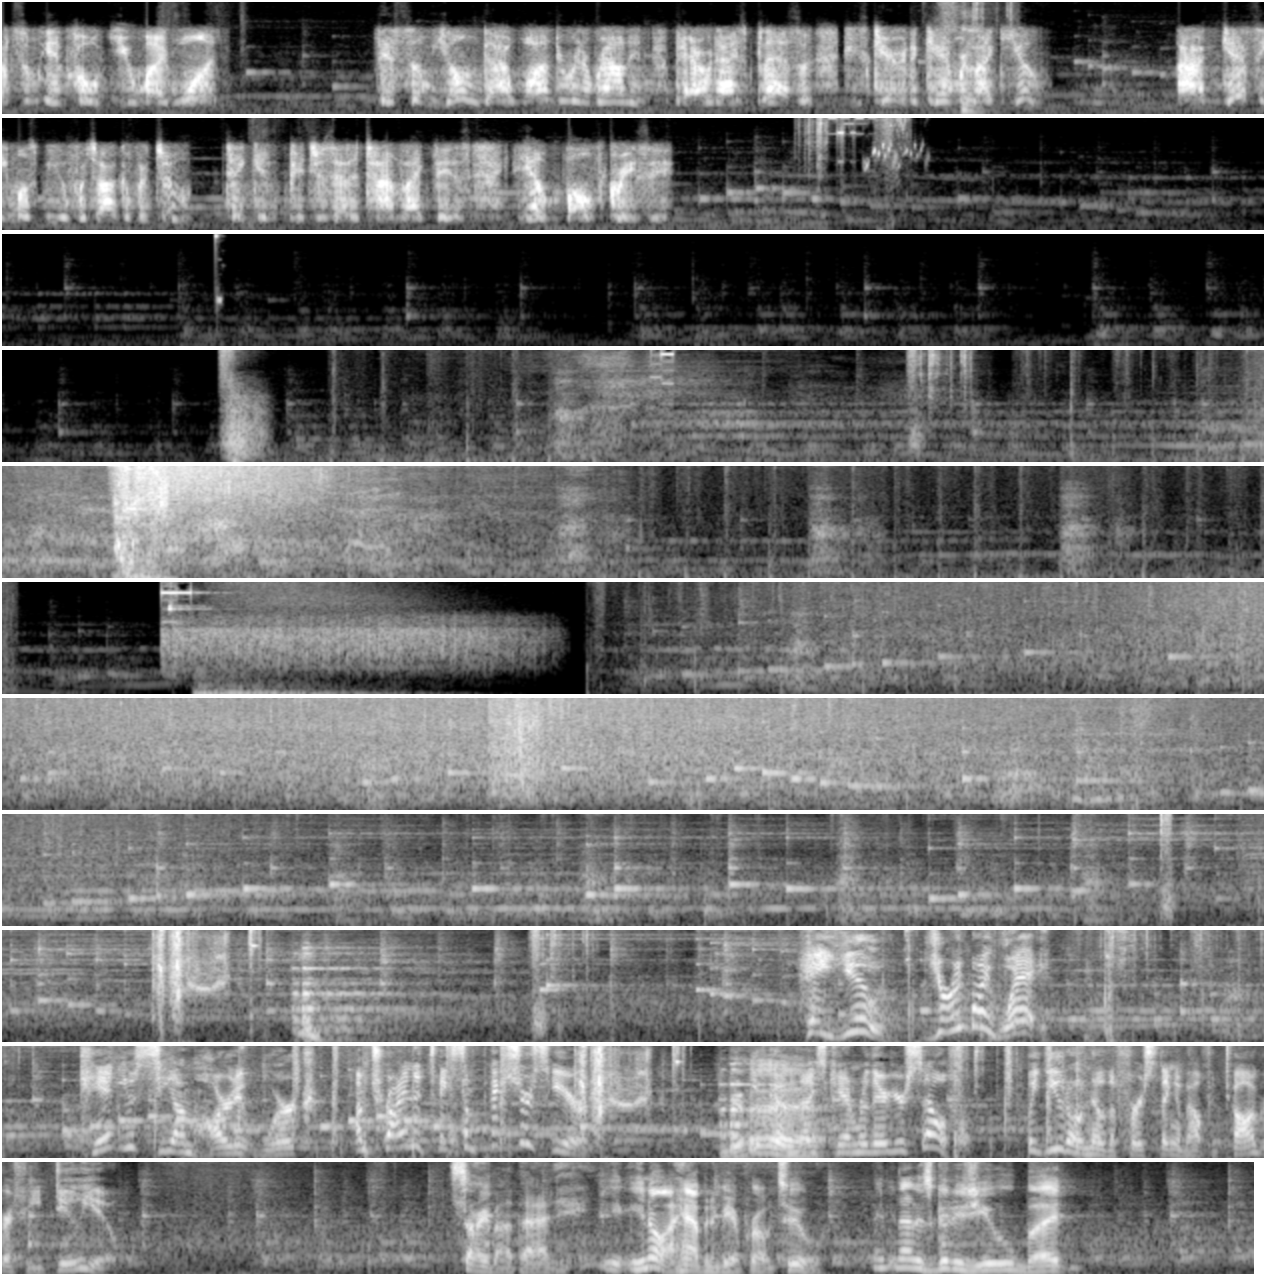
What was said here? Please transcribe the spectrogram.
Got some info you might want. There's some young guy wandering around in Paradise Plaza. He's carrying a camera like you. I guess he must be a photographer too, Hey, you! You're in my way! Can't you see I'm hard at work? I'm trying to take some pictures here! You've got a nice camera there yourself. But you don't know the first thing about photography, do you? Sorry about that. Y- you know I happen to be a pro too. Maybe not as good as you, but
